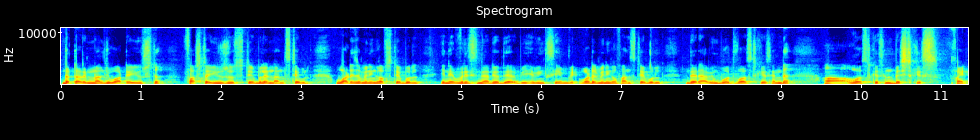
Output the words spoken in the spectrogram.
the terminology what I used. First I used stable and unstable. What is the meaning of stable? In every scenario they are behaving same way. What is the meaning of unstable? They are having both worst case and uh, worst case and best case. Fine.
